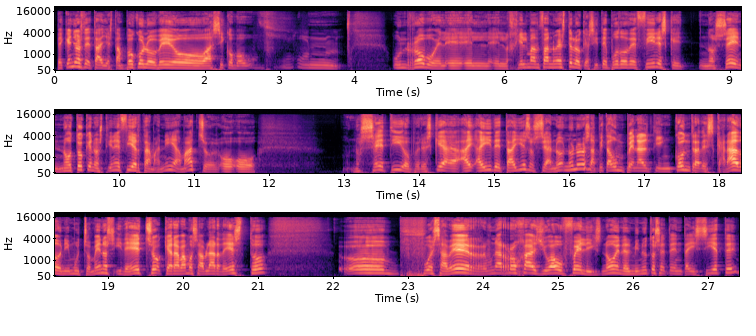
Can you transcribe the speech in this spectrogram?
pequeños detalles, tampoco lo veo así como un, un robo. El, el, el, Gil Manzano este lo que sí te puedo decir es que, no sé, noto que nos tiene cierta manía, macho. o no sé, tío, pero es que hay, detalles, o sea, no, no nos ha pitado un penalti en contra descarado, ni mucho menos, y de hecho, que ahora vamos a hablar de esto, oh, pues a ver, una roja a Joao Félix, ¿no? En el minuto 77,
